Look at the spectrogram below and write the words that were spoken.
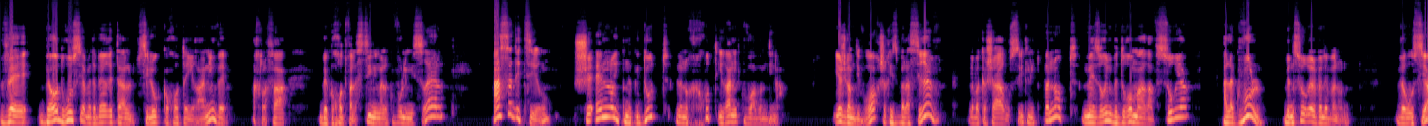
ובעוד רוסיה מדברת על סילוק כוחות האיראנים והחלפה בכוחות פלסטינים על הגבול עם ישראל, אסד הצהיר שאין לו התנגדות לנוכחות איראנית קבועה במדינה. יש גם דיווח שחיזבאללה סירב לבקשה הרוסית להתפנות מאזורים בדרום מערב סוריה על הגבול בין סוריה ולבנון. ורוסיה,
